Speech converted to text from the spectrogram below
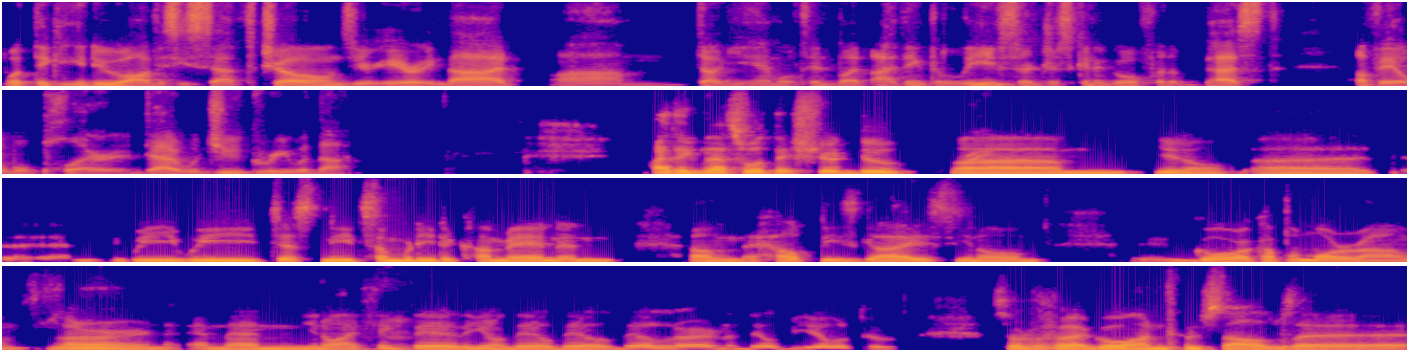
what they can do? Obviously Seth Jones, you're hearing that. Um, Dougie Hamilton, but I think the Leafs are just going to go for the best available player. Dad, would you agree with that? I think that's what they should do. Right. Um, you know, uh, we we just need somebody to come in and um, help these guys. You know, go a couple more rounds, learn, and then you know I think mm-hmm. they you know they'll they'll they'll learn and they'll be able to sort of uh, go on themselves. Uh,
